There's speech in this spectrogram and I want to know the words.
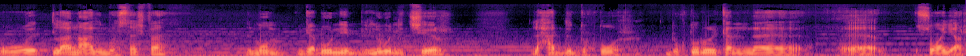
وطلعنا على المستشفى المهم جابوني بالويل تشير لحد الدكتور. الدكتور كان آه، آه، صغير.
